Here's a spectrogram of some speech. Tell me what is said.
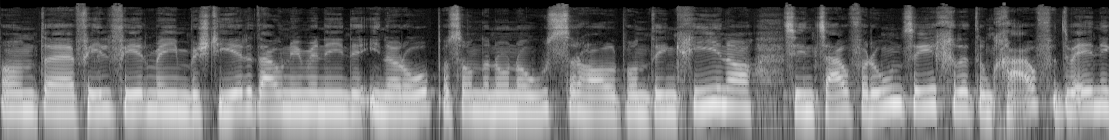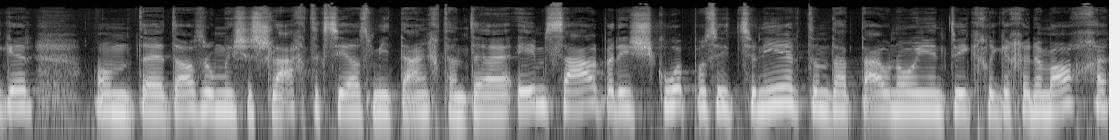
Und äh, viele Firmen investieren auch nicht mehr in, in Europa, sondern nur noch außerhalb. Und in China sind sie auch verunsichert und kaufen weniger. Und äh, darum ist es schlechter gewesen, als wir gedacht haben. Äh, ihm selber ist gut positioniert und hat auch neue Entwicklungen können machen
